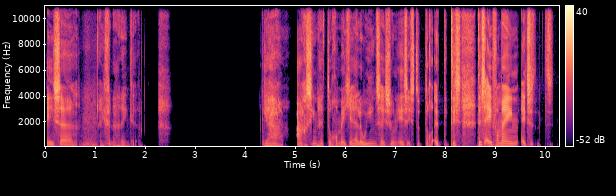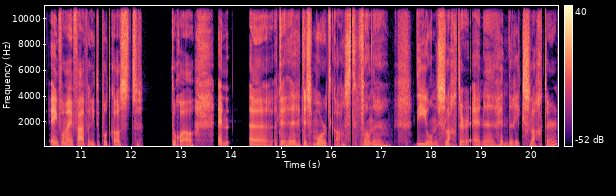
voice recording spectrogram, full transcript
is, uh, even nadenken. Ja, aangezien het toch een beetje Halloween seizoen is, is het toch. Het, is, het is een van mijn. Een van mijn favoriete podcasts. Toch wel. En uh, het, het, is Moordkast van uh, Dionne Slachter en uh, Hendrik Slachter.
